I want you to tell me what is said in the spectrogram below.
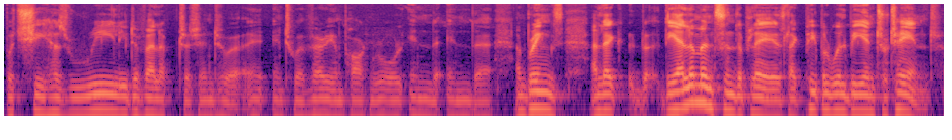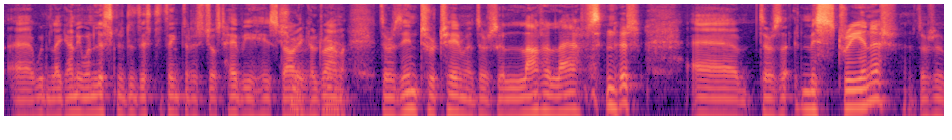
But she has really developed it into a into a very important role in the in the and brings and like the- elements in the play is like people will be entertained. Uh, I wouldn't like anyone listening to this to think that it's just heavy historical drama. There's entertainment. There's a lot of laughs in it. Uh, there's a mystery in it. There's a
